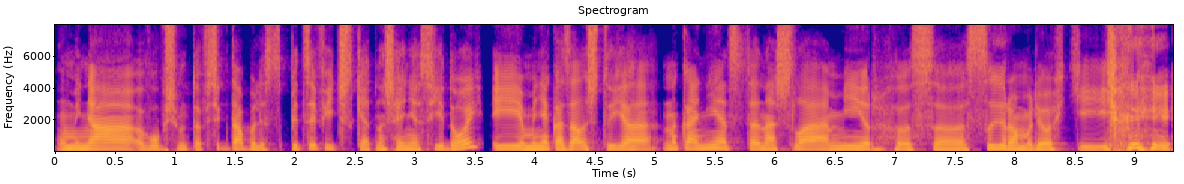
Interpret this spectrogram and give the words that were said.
У меня в общем-то, всегда были специфические отношения с едой, и мне казалось, что я наконец-то нашла мир с сыром, легкий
